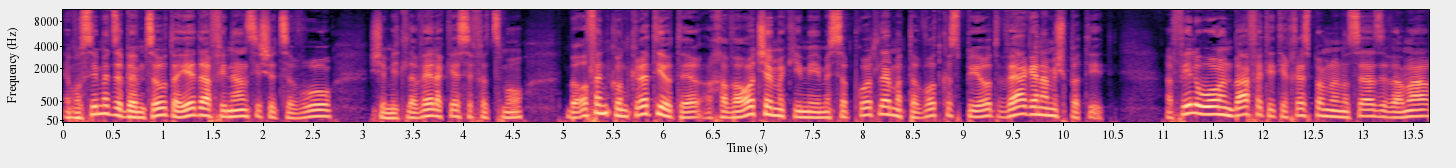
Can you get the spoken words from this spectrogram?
הם עושים את זה באמצעות הידע הפיננסי שצברו, שמתלווה לכסף עצמו. באופן קונקרטי יותר, החברות שהם מקימים מספקות להם הטבות כספיות והגנה משפטית. אפילו וורן באפט התייחס פעם לנושא הזה ואמר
